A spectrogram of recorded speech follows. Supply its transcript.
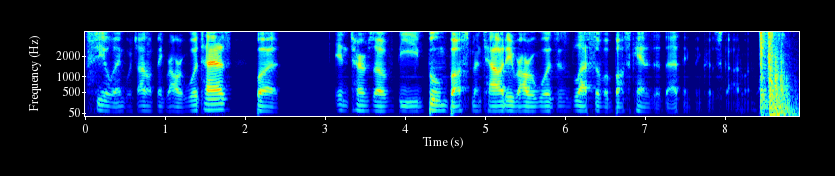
ceiling, which I don't think Robert Woods has. But in terms of the boom bust mentality, Robert Woods is less of a bust candidate, I think, than Chris Godwin.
